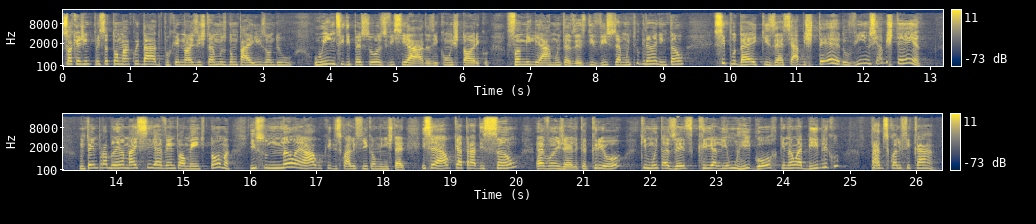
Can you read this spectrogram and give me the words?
Só que a gente precisa tomar cuidado, porque nós estamos num país onde o, o índice de pessoas viciadas e com histórico familiar, muitas vezes, de vícios é muito grande. Então, se puder e quiser se abster do vinho, se abstenha. Não tem problema, mas se eventualmente toma, isso não é algo que desqualifica o ministério. Isso é algo que a tradição evangélica criou, que muitas vezes cria ali um rigor que não é bíblico para desqualificar.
